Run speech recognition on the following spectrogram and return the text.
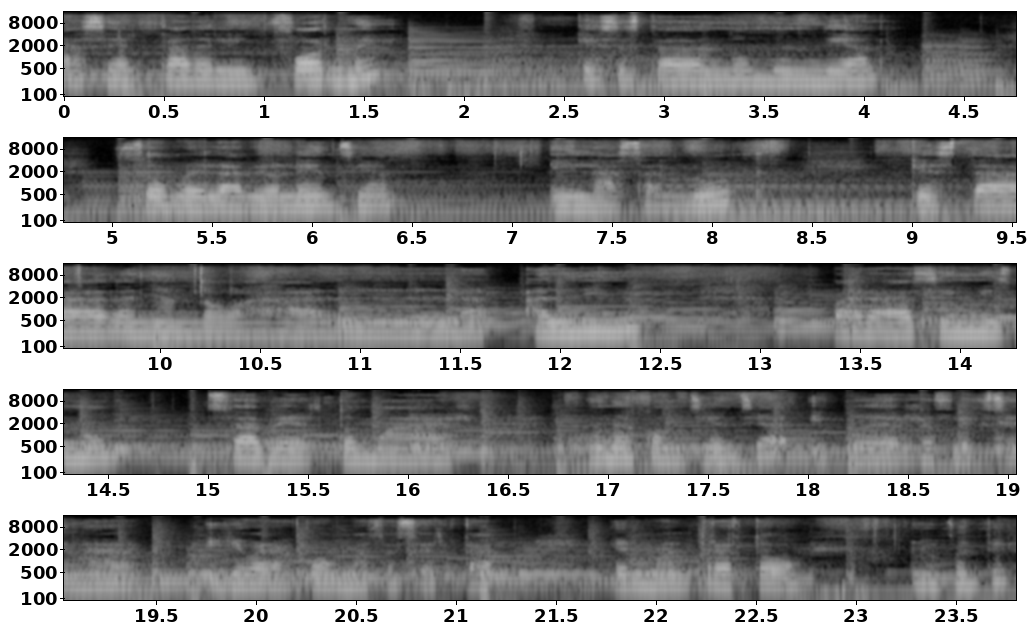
acerca del informe que se está dando mundial sobre la violencia y la salud que está dañando al, al niño para así mismo saber tomar una conciencia y poder reflexionar y llevar a cabo más acerca el maltrato infantil.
